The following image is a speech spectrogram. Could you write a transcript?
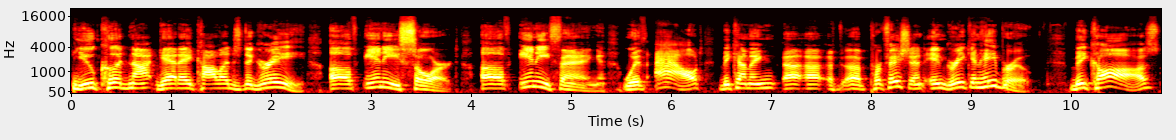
you could not get a college degree of any sort, of anything, without becoming uh, uh, uh, proficient in Greek and Hebrew because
